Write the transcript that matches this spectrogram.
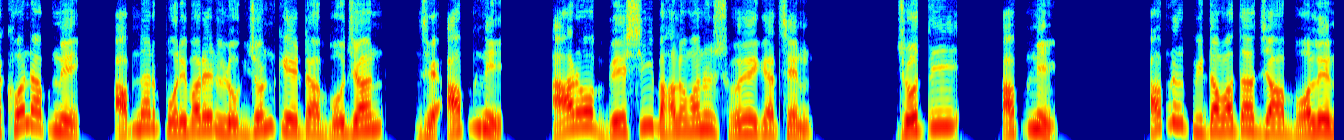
এখন আপনি আপনার পরিবারের লোকজনকে এটা বোঝান যে আপনি আরও বেশি ভালো মানুষ হয়ে গেছেন। যদি আপনি আপনার পিতামাতা যা বলেন,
